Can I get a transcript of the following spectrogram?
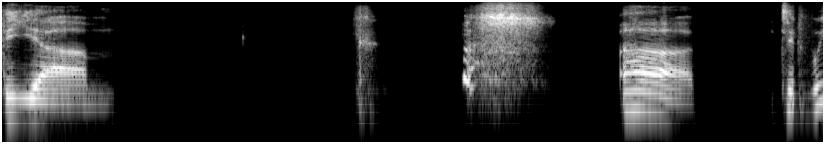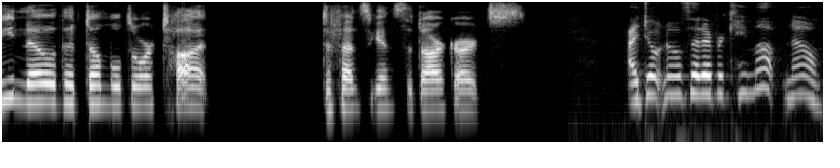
the um. uh, did we know that Dumbledore taught Defense Against the Dark Arts? I don't know if that ever came up, no.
